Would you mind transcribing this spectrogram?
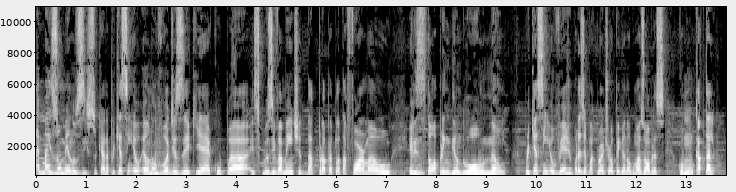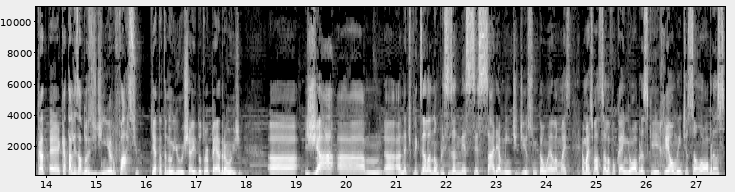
É mais ou menos isso, cara. Porque assim, eu, eu não vou dizer que é culpa exclusivamente da própria plataforma ou eles estão aprendendo ou não. Porque assim, eu vejo, por exemplo, a Crunchyroll pegando algumas obras como um capital, ca- é, catalisadores de dinheiro fácil, que é Tatano Yusha e Dr. Pedra hoje. Ah, já a, a- a Netflix ela não precisa necessariamente disso, então ela mais, é mais fácil ela focar em obras que realmente são obras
